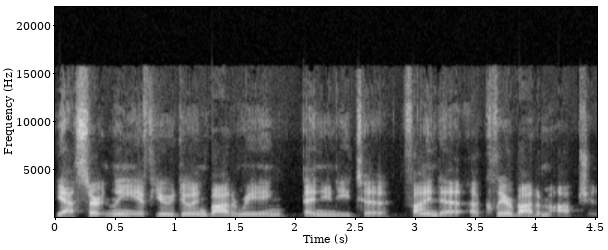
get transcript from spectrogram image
yeah, certainly if you're doing bottom reading, then you need to find a, a clear bottom option.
